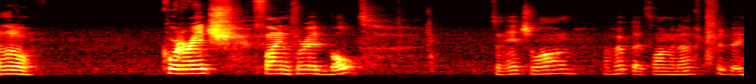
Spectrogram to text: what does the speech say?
A little quarter inch fine thread bolt. It's an inch long. I hope that's long enough. Should be.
